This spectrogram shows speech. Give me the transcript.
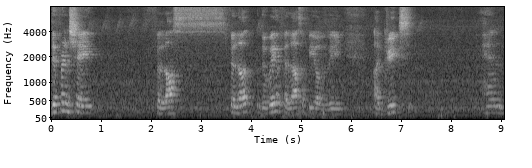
differentiate philosophy, philo the way of philosophy of the uh, Greeks and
